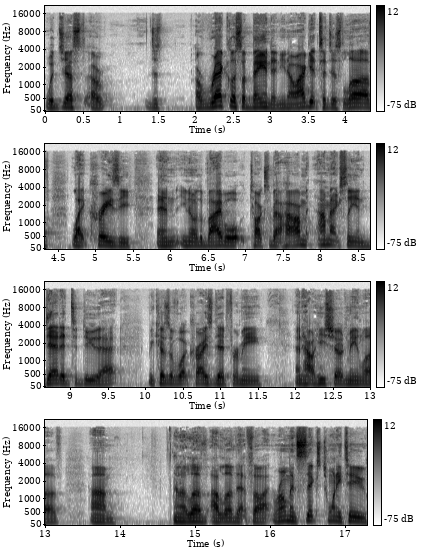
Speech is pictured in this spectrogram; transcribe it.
with just a just a reckless abandon. You know, I get to just love like crazy. And, you know, the Bible talks about how I'm, I'm actually indebted to do that because of what Christ did for me and how he showed me love. Um, and I love, I love that thought. Romans 6 22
